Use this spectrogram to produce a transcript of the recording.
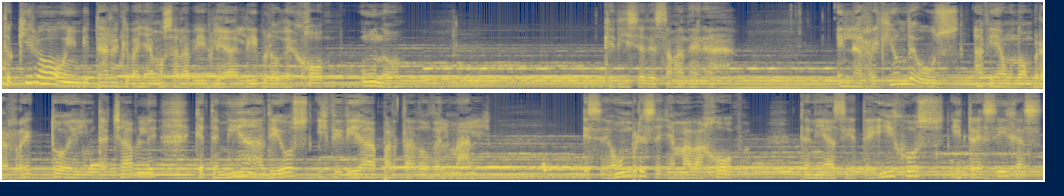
Te quiero invitar a que vayamos a la Biblia, al libro de Job 1 que dice de esta manera. En la región de Uz había un hombre recto e intachable que temía a Dios y vivía apartado del mal. Ese hombre se llamaba Job, tenía siete hijos y tres hijas,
